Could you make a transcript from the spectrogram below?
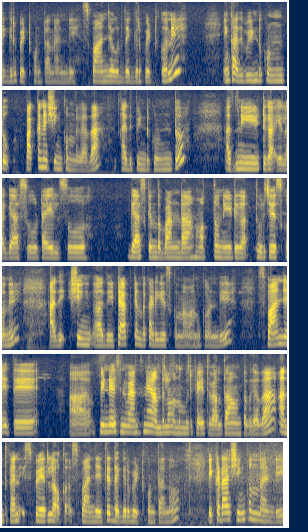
దగ్గర పెట్టుకుంటానండి. స్పాంజ్ ఒకటి దగ్గర పెట్టుకొని ఇంకా అది పిండుకుంటూ పక్కనే షింక్ ఉంది కదా అది పిండుకుంటూ అది నీట్గా ఇలా గ్యాసు టైల్స్ గ్యాస్ కింద బండ మొత్తం నీట్గా తుడిచేసుకొని అది షింక్ అది ట్యాప్ కింద కడిగేసుకున్నాం అనుకోండి స్పాంజ్ అయితే పిండేసిన వెంటనే అందులో ఉన్న మురికి అయితే వెళ్తూ ఉంటుంది కదా అందుకని స్పేర్లో ఒక స్పాంజ్ అయితే దగ్గర పెట్టుకుంటాను. ఇక్కడ షింక్ ఉందండి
